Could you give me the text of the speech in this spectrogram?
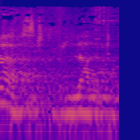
First blood.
